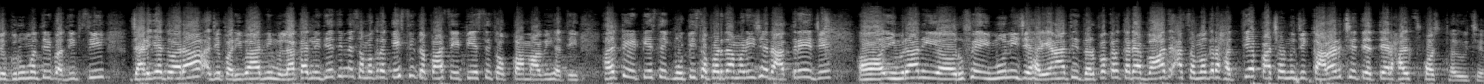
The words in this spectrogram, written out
જે ગૃહમંત્રી પ્રદીપસિંહ જાડેજા દ્વારા આજે પરિવારની મુલાકાત લીધી હતી અને સમગ્ર કેસની તપાસ એટીએસને સોંપવામાં આવી હતી. હાલ તો એટીએસને એક મોટી સફળતા મળી છે. રાત્રે જે ઇમરાન રૂફે ઇમુની જે હરિયાણાથી ધરપકડ કર્યા બાદ આ સમગ્ર હત્યા પાછળનું જે કારણ છે તે અત્યારે હાલ સ્પષ્ટ થયું છે.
